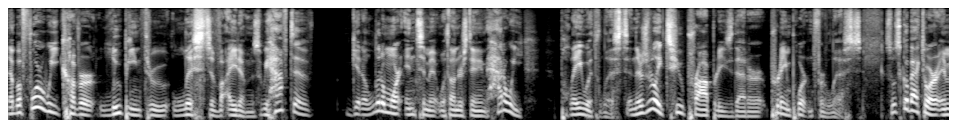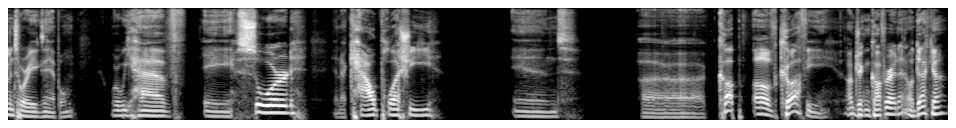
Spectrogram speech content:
Now, before we cover looping through lists of items, we have to get a little more intimate with understanding how do we play with lists. And there's really two properties that are pretty important for lists. So let's go back to our inventory example where we have a sword and a cow plushie and a cup of coffee. I'm drinking coffee right now. Decca.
